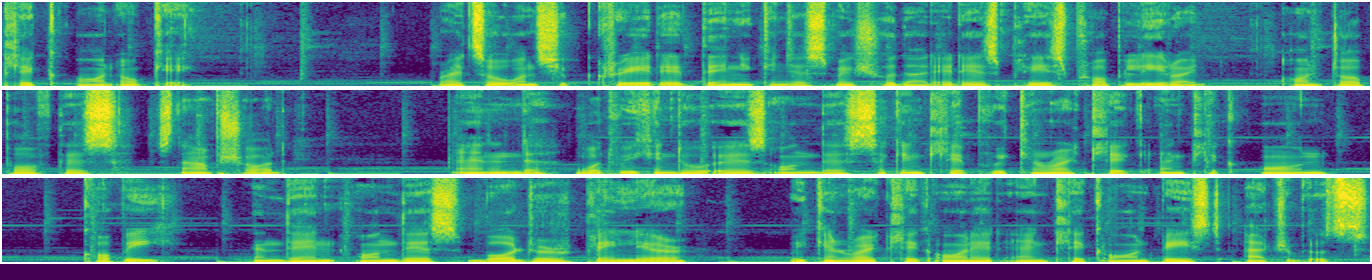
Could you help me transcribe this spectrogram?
click on OK. Right so once you create it then you can just make sure that it is placed properly right on top of this snapshot and what we can do is on this second clip we can right click and click on copy. And then on this border plane layer we can right click on it and click on paste attributes.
